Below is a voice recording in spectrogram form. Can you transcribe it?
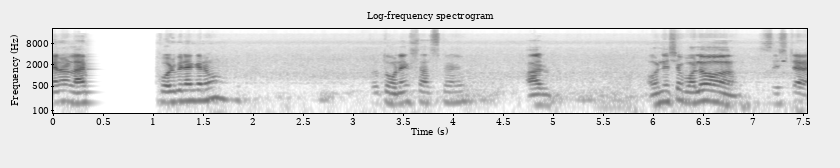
কেন লাইভ করবি না কেন? তো তো অনেক সাবস্ক্রাইব আর অনেসে বলো সিস্টার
